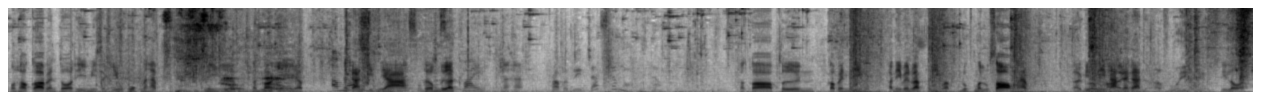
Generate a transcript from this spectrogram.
โอทอก็เป็นตัวที่มีสกิลฮุกนะครับ นี่แล้วก็ E ครับในการกินยาเพิ่มเลือดนะฮะ Probably just a moment though. แล้วก็ปืนก็เป็นยิง อันนี้เป็นแบบยิงแบบลูกเหมือนลูกซองนะครับ มีสี่นัดด้วยกันรีโหลดอืม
